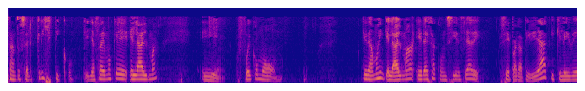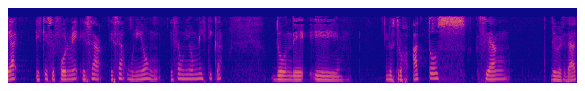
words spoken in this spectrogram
santo ser crístico, que ya sabemos que el alma eh, fue como, quedamos en que el alma era esa conciencia de separatividad y que la idea es que se forme esa, esa unión, esa unión mística donde eh, nuestros actos sean de verdad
